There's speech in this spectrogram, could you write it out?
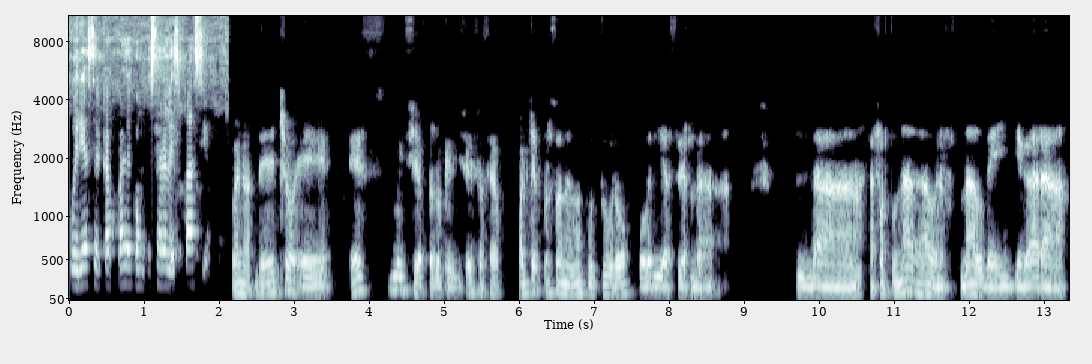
podría ser capaz de conquistar el espacio. Bueno, de hecho, eh, es muy cierto lo que dices, o sea, cualquier persona en un futuro podría ser la, la, afortunada o el afortunado de llegar a,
